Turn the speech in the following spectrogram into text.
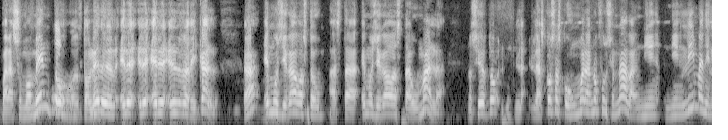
para su momento, Toledo era radical. ¿ah? Hemos, llegado hasta, hasta, hemos llegado hasta Humala. ¿no es cierto? las cosas con Humala no funcionaban, ni en, ni en Lima ni en,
